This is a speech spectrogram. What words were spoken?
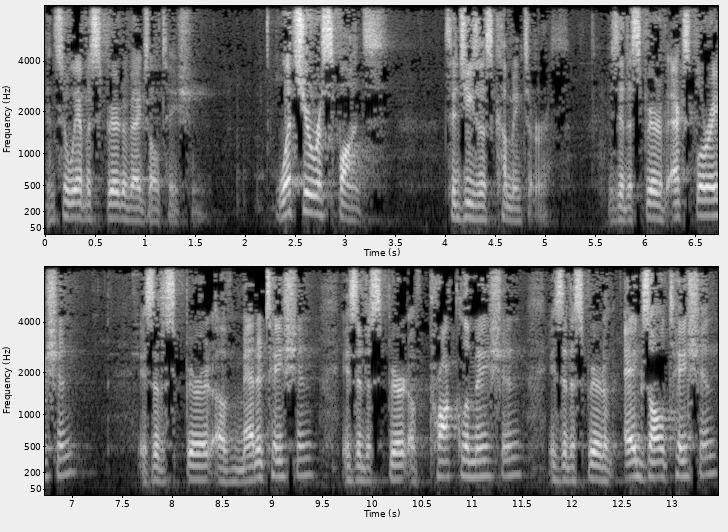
And so we have a spirit of exaltation. What's your response to Jesus coming to earth? Is it a spirit of exploration? Is it a spirit of meditation? Is it a spirit of proclamation? Is it a spirit of exaltation?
